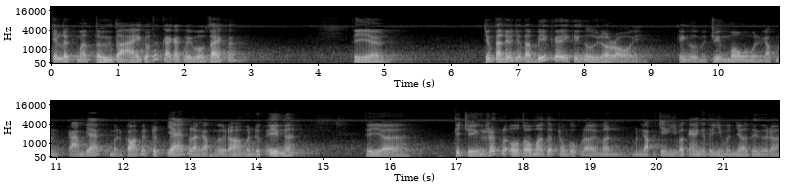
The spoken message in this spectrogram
cái lực mà tự tại của tất cả các vị Bồ Tát đó, thì ờ, chúng ta nếu chúng ta biết cái cái người đó rồi cái người mà chuyên môn mà mình gặp mình cảm giác mình có cái trực giác là gặp người đó mình được yên á. Thì ờ, cái chuyện rất là ô tô ma tích trong cuộc đời mình mình gặp chuyện gì bất an cái tự nhiên mình nhớ tới người đó.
